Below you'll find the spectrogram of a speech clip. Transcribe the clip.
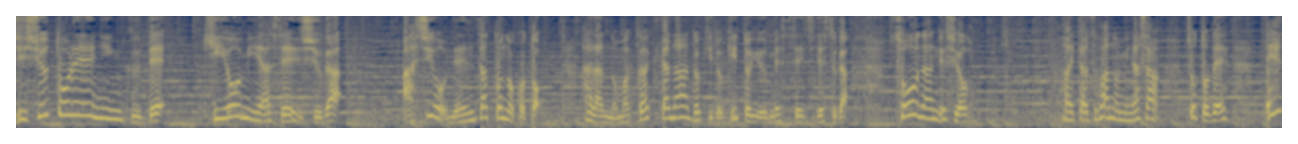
自主トレーニングで清宮選手が足を捻挫とのこと。波乱の幕開きかなドキドキというメッセージですがそうなんですよ。ファイターズファンの皆さんちょっとねえっ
